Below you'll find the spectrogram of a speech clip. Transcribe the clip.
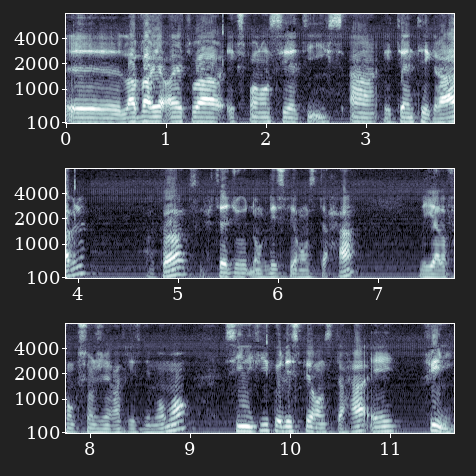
euh, la variable aléatoire exponentielle tx1 est intégrable, d'accord Donc l'espérance taha, liée à la fonction génératrice des moments, signifie que l'espérance taha est finie.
